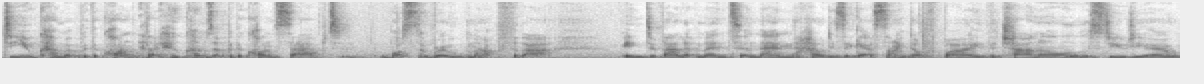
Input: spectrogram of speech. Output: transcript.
Do you come up with a con? Like who comes up with a concept? What's the roadmap for that? In development, and then how does it get signed off by the channel or the studio?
